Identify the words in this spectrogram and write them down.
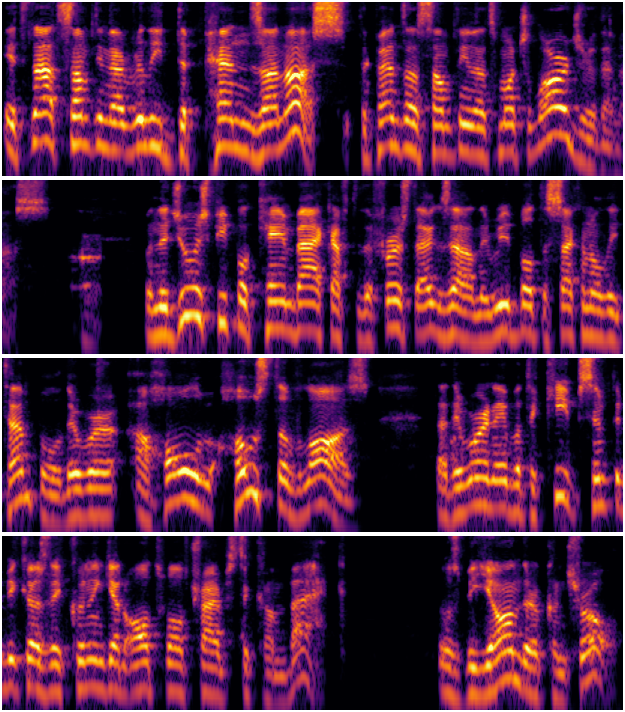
it's not something that really depends on us. It depends on something that's much larger than us. When the Jewish people came back after the first exile and they rebuilt the second holy temple, there were a whole host of laws that they weren't able to keep simply because they couldn't get all 12 tribes to come back. It was beyond their control.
